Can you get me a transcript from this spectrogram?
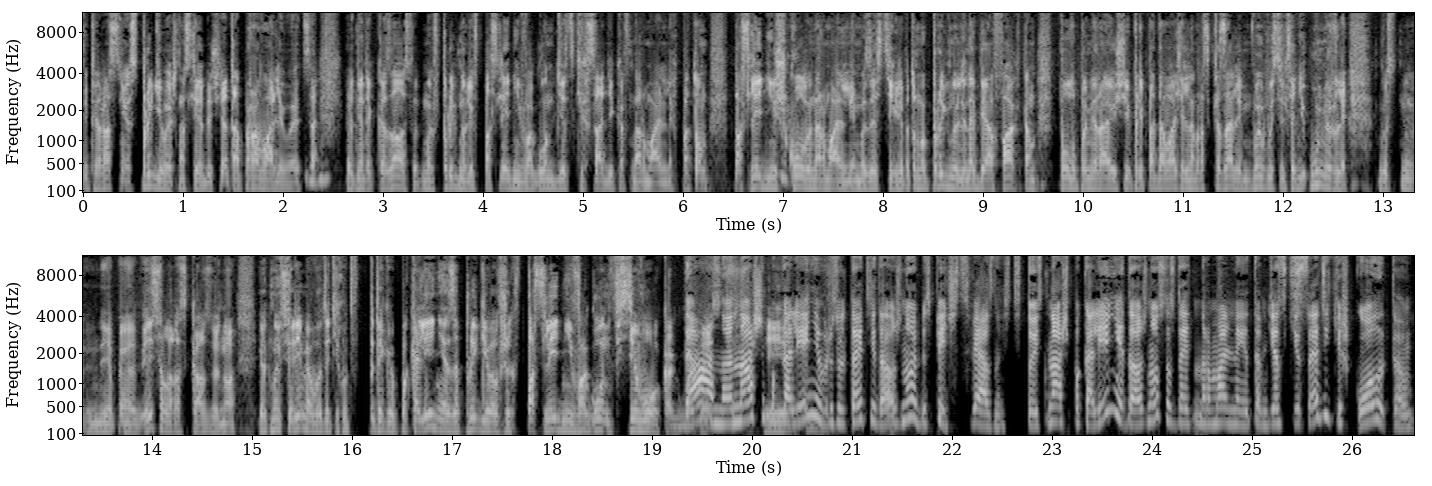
И ты раз с нее спрыгиваешь на следующий, это проваливается. И вот мне так казалось, вот мы впрыгнули в последний вагон детских садиков нормальных, потом последние школы нормальные мы застигли, потом мы прыгнули на биофак, там полупомирающие преподаватели нам рассказали, мы выпустились, они умерли. Ну, я понимаю, весело рассказываю, но и вот мы все время вот этих вот такое поколение запрыгивавших в последний вагон всего, как да, бы. Да, но наше и... поколение в результате должно обеспечить связность. То есть наше поколение должно создать нормальные там детские садики, школы, там,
